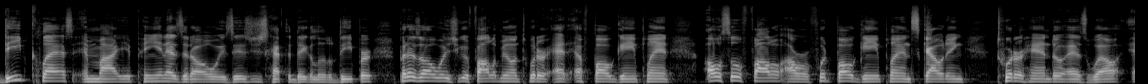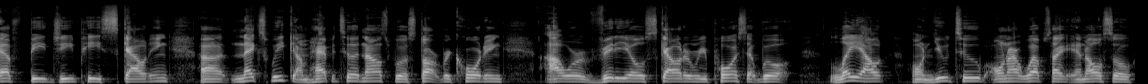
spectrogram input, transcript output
Deep class, in my opinion, as it always is. You just have to dig a little deeper. But as always, you can follow me on Twitter at FBallGamePlan. Also, follow our Football Game Plan Scouting Twitter handle as well, FBGP Scouting. Uh, next week, I'm happy to announce we'll start recording our video scouting reports that will lay out on YouTube, on our website, and also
